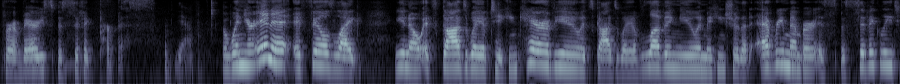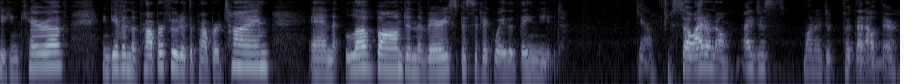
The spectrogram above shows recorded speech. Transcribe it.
for a very specific purpose. yeah. But when you're in it, it feels like, you know, it's God's way of taking care of you, it's God's way of loving you and making sure that every member is specifically taken care of and given the proper food at the proper time and love bombed in the very specific way that they need. Yeah. So I don't know. I just wanted to put that out there.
